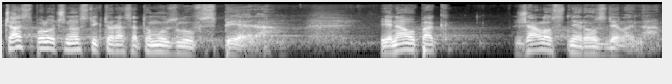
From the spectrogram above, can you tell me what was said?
Časť spoločnosti, ktorá sa tomu zlu vspiera, je naopak žalostne rozdelená.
